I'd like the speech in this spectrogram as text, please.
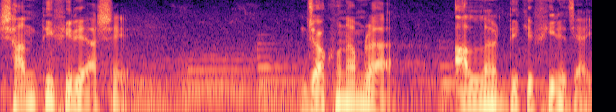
শান্তি ফিরে আসে যখন আমরা আল্লাহর দিকে ফিরে যাই।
